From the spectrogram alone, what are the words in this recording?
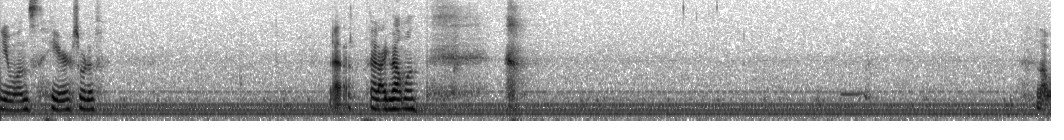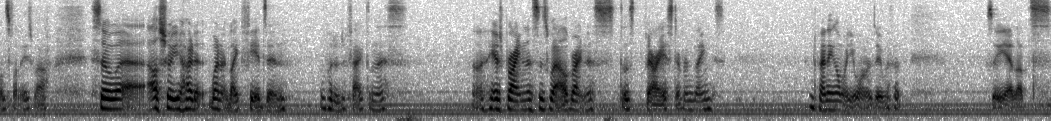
new ones here, sort of. Uh, I like that one. that one's funny as well. So uh, I'll show you how to when it like fades in. We'll put an effect on this. Uh, here's brightness as well. Brightness does various different things depending on what you want to do with it. So yeah, that's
